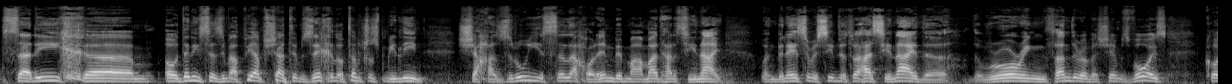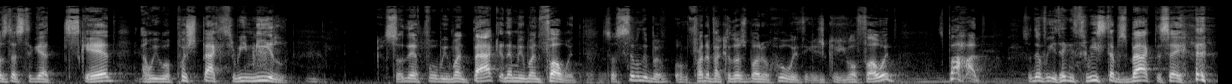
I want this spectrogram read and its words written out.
צריך, או then he says, ועל פי הפשט הם זכר לאותם שלוש מילים שחזרו ישראל אחוריהם במעמד הר סיני. When Bnei Yisrael received the Torah Sinai, the, the roaring thunder of Hashem's voice caused us to get scared, and we were pushed back three mil. So therefore, we went back and then we went forward. So similarly, in front of Hakadosh Baruch Hu, we think you go forward. It's pahad. So therefore, you're taking three steps back to say, well,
